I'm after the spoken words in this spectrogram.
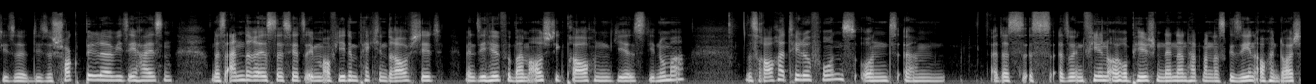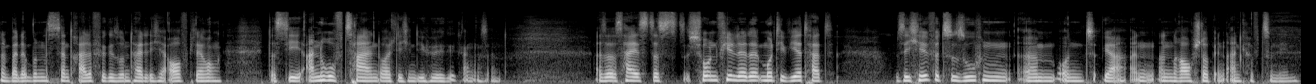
diese, diese Schockbilder, wie sie heißen. Und das andere ist, dass jetzt eben auf jedem Päckchen draufsteht, wenn Sie Hilfe beim Ausstieg brauchen, hier ist die Nummer des Rauchertelefons. Und ähm, das ist, also in vielen europäischen Ländern hat man das gesehen, auch in Deutschland bei der Bundeszentrale für gesundheitliche Aufklärung, dass die Anrufzahlen deutlich in die Höhe gegangen sind. Also das heißt, dass schon viele motiviert hat, sich Hilfe zu suchen ähm, und ja, einen, einen Rauchstopp in Angriff zu nehmen.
